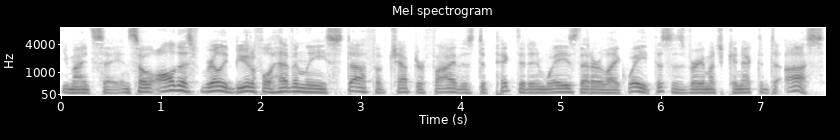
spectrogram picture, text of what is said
you might say. And so all this really beautiful heavenly stuff of chapter 5 is depicted in ways that are like, wait, this is very much connected to us.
